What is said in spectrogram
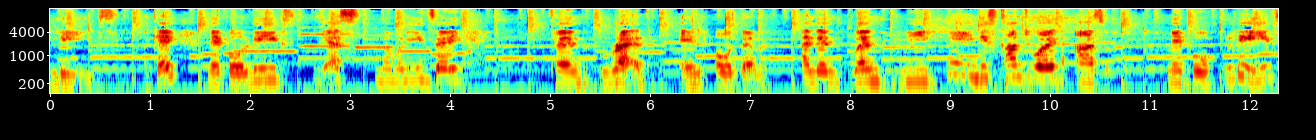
leaves. Okay? Maple leaves, yes, normally they turn red in autumn. And then when we mean this kanji word as maple leaves,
